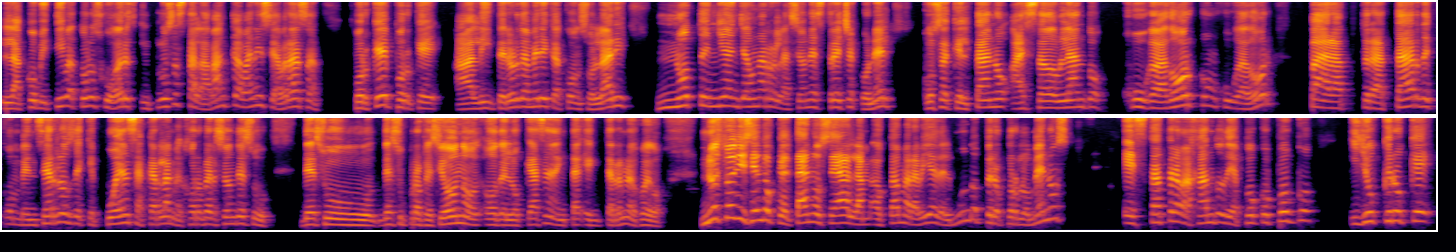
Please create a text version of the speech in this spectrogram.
la comitiva, todos los jugadores, incluso hasta la banca van y se abrazan. ¿Por qué? Porque al interior de América con Solari no tenían ya una relación estrecha con él, cosa que el Tano ha estado hablando jugador con jugador para tratar de convencerlos de que pueden sacar la mejor versión de su, de su, de su profesión o, de lo que hacen en, terreno de juego. No estoy diciendo que el Tano sea la octava maravilla del mundo, pero por lo menos está trabajando de a poco a poco y yo creo que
